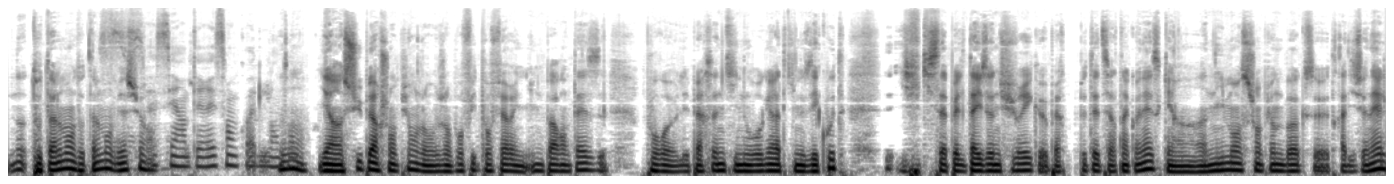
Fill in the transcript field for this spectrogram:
Non, totalement, totalement, bien sûr. C'est intéressant, quoi, de l'entendre. Il y a un super champion, j'en profite pour faire une, une parenthèse pour euh, les personnes qui nous regardent, qui nous écoutent, qui s'appelle Tyson Fury, que peut-être certains connaissent, qui est un, immense champion de boxe euh, traditionnel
